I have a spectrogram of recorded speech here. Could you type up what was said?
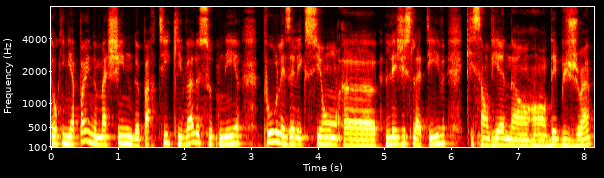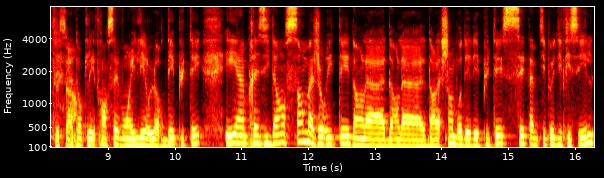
Donc il n'y a pas une machine de parti qui va le soutenir pour les élections législatives qui s'en viennent en, début juin. donc les Français vont élire leurs députés et un président sans majorité dans la dans la dans la Chambre des députés, c'est un petit peu difficile.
